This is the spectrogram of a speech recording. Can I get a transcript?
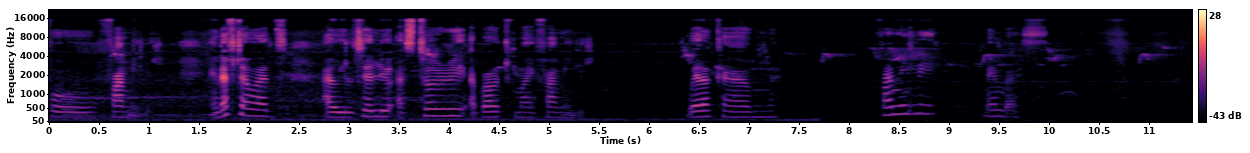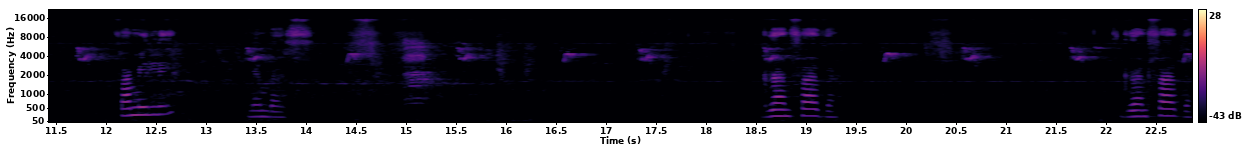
for family. And afterwards, I will tell you a story about my family. Welcome. Family members. Family members. Grandfather. Grandfather.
